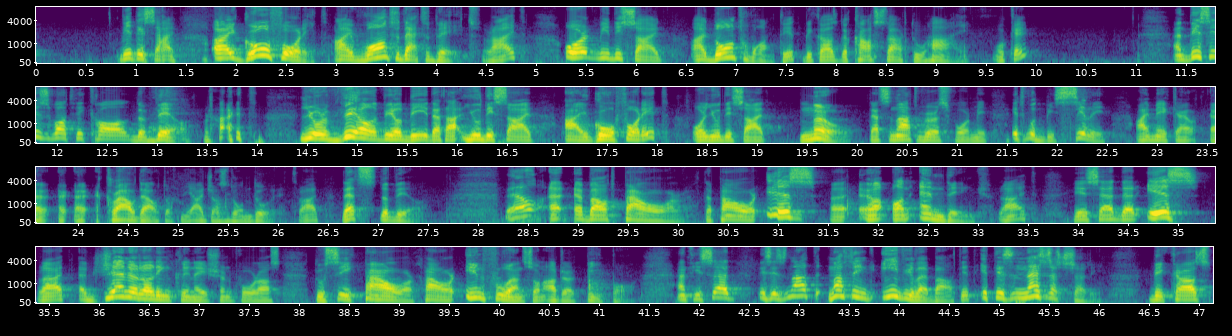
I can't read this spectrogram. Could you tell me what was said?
We decide, I go for it. I want that date, right? Or we decide, I don't want it because the costs are too high, okay? And this is what we call the will, right? Your will will be that I, you decide, I go for it, or you decide, no, that's not worse for me. It would be silly I make a, a, a, a, cloud out of me. I just don't do it, right? That's the will. Well, about power. The power is uh, unending, right? He said there is, right, a general inclination for us to seek power, power, influence on other people. And he said, this is not nothing evil about it, it is necessary because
